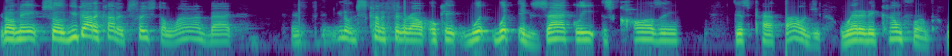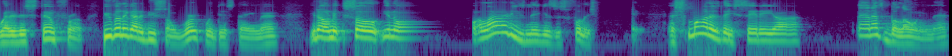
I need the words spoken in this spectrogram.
You know what I mean? So you got to kind of trace the line back and you know just kind of figure out okay what what exactly is causing this pathology? Where did it come from? Where did it stem from? You really got to do some work with this thing, man. You know what I mean? So you know a lot of these niggas is full of shit. As smart as they say they are, man, that's baloney, man.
